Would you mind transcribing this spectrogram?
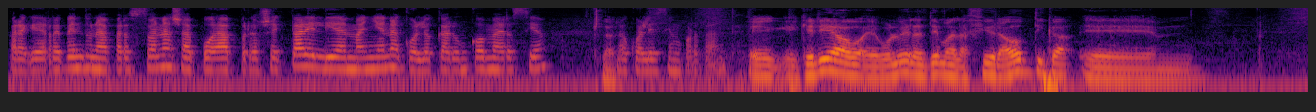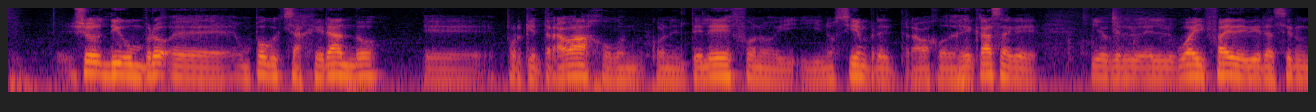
para que de repente una persona ya pueda proyectar el día de mañana colocar un comercio, Claro. lo cual es importante. Eh, quería eh, volver al tema de la fibra óptica. eh, yo digo un, bro- eh, un poco exagerando, eh, porque trabajo con, con el teléfono y, y no siempre trabajo desde casa, que digo que el, el wifi debiera ser un,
